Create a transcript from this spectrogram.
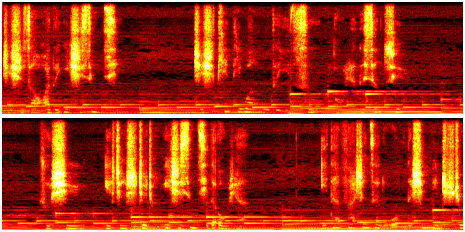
只是造化的一时兴起，只是天地万物可是，也正是这种一时兴起的偶然，一旦发生在了我们的生命之中，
